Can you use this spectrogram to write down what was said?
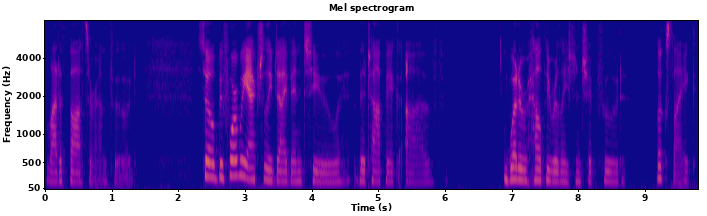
a lot of thoughts around food. So, before we actually dive into the topic of what a healthy relationship food looks like,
